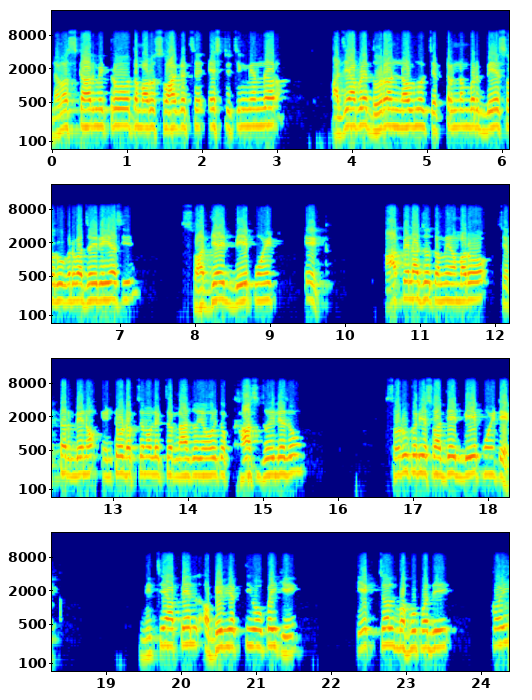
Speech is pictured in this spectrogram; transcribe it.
નમસ્કાર મિત્રો, તમારું સ્વાગત છે એસ ટીચિંગની અંદર. આજે આપણે ધોરણ નવનું ચેપ્ટર નંબર બે શરૂ કરવા જઈ રહ્યા છીએ. સ્વાધ્યાય બે પોઈન્ટ એક. આ પેલા જો તમે અમારો ચેપ્ટર બે નો ઇન્ટ્રોડક્શન નો લેક્ચર ના જોયો હોય તો ખાસ જોઈ લેજો. શરૂ કરીએ સ્વાધ્યાય બે પોઈન્ટ એક. નીચે આપેલ અભિવ્યક્તિઓ પૈકી એક ચલ બહુપદી, કઈ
